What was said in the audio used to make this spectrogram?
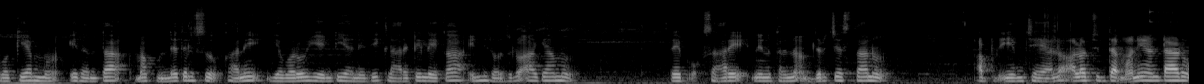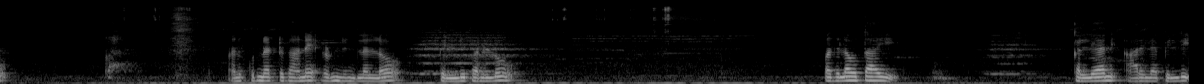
ఓకే అమ్మ ఇదంతా మాకు ముందే తెలుసు. కానీ ఎవరు ఏంటి అనేది క్లారిటీ లేక ఇన్ని రోజులు ఆగాము. రేపు ఒకసారి నేను తనను అబ్జర్వ్ చేస్తాను. అప్పుడు ఏం చేయాలో ఆలోచిద్దాం అని అంటాడు. అనుకున్నట్టుగానే రెండింట్లలో పెళ్ళి పనులు మొదలవుతాయి కళ్యాణి ఆరిల పెళ్ళి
